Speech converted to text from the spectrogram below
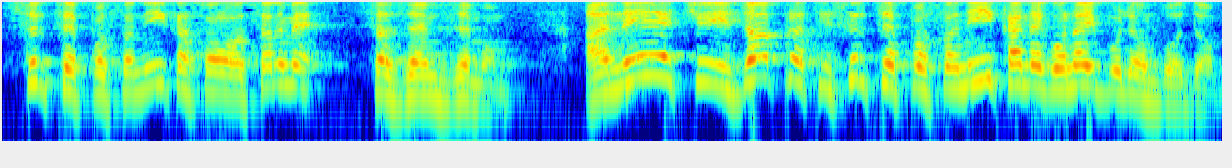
srce poslanika sallallahu sa zemzemom. A neće izaprati srce poslanika nego najboljom vodom.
